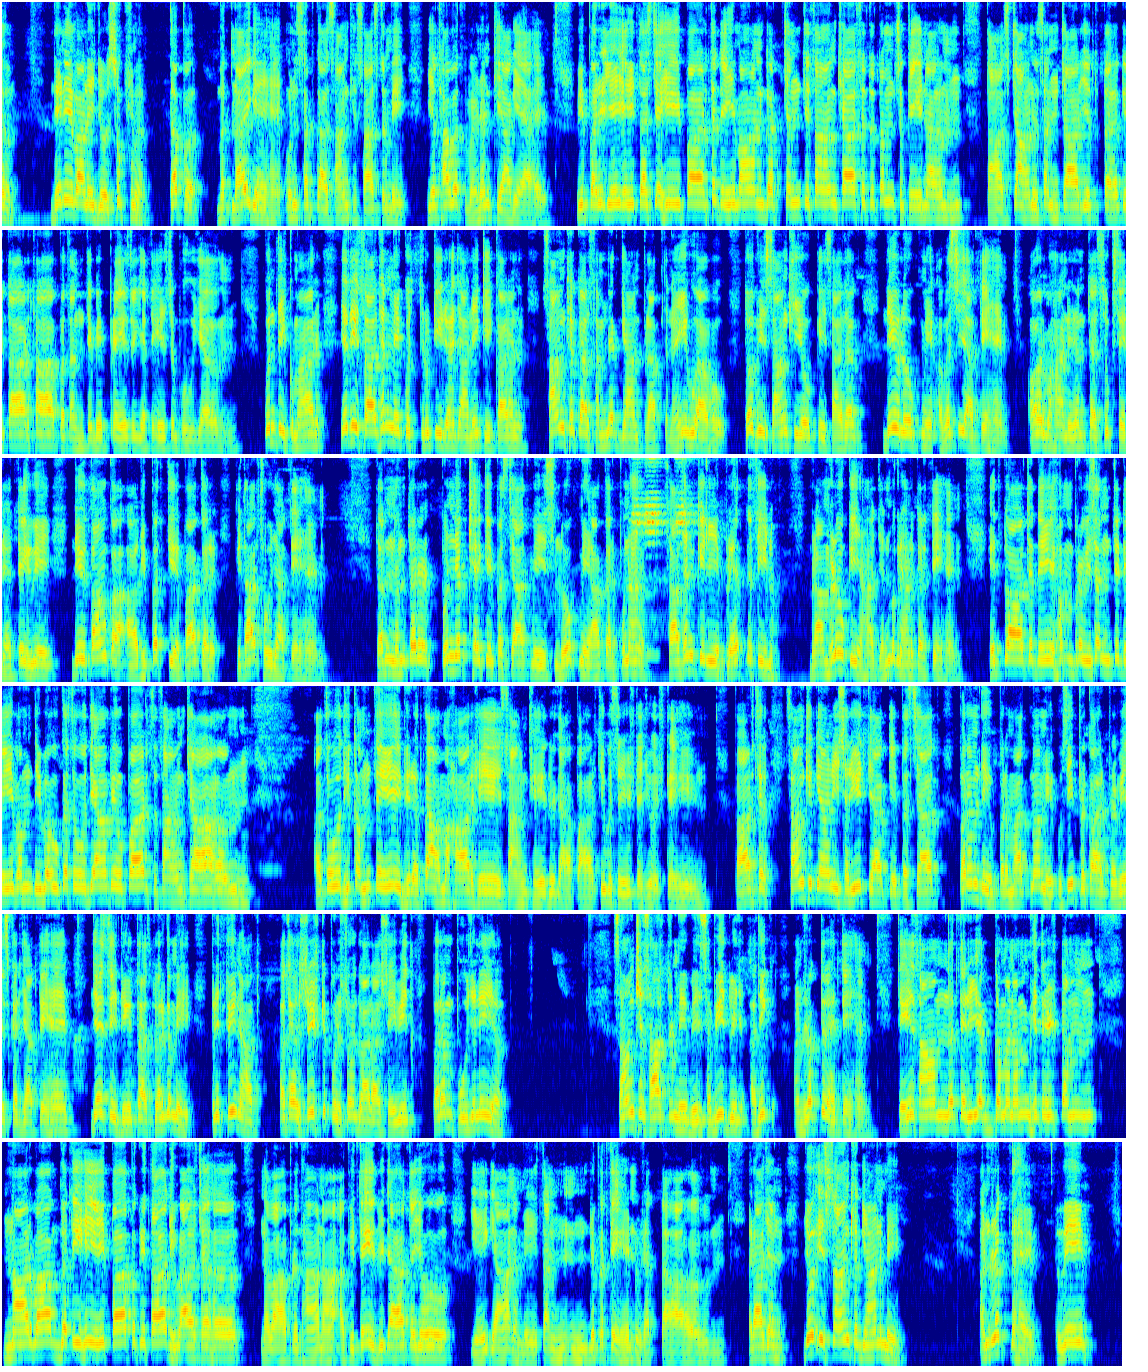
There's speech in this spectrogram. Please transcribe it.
देने वाले जो सूक्ष्म तप बतलाए गए हैं, उन सब का सांख्य शास्त्र में यथावत वर्णन किया गया है। विपर्य ही पार्थ देवान गच्छन्ति सांख्या सततम सुखे नाश्चानुसंचार्य ततः कृतार्था पतंति विप्रेश यतेश भूय कुंती कुमार, यदि साधन में कुछ त्रुटि रह जाने के कारण सांख्य का सम्यक ज्ञान प्राप्त नहीं हुआ हो तो भी सांख्य योग के साधक देवलोक में अवश्य आते हैं और वहाँ निरंतर सुख से रहते हुए देवताओं का आधिपत्य पाकर कितार्थ हो जाते हैं। तदनंतर पुण्यक्षय के पश्चात वे इस लोक में आकर पुनः साधन के लिए प्रयत्नशील ब्राह्मणों के यहाँ जन्म ग्रहण करते हैं। हित्वा च देहम प्रविशंत देव दिवौकसोद्यापार्थ सांख्या अतोधिकम ते भिरता महारहे सांख्य द्विजा पार्थिव श्रेष्ठ ज्येष्ठ। पार्थ सांख्य ज्ञानी शरीर त्याग के पश्चात परम देव परमात्मा में उसी प्रकार प्रवेश कर जाते हैं, जैसे देवता स्वर्ग में पृथ्वीनाथ अथवा श्रेष्ठ पुरुषों द्वारा सेवित परम पूजनीय सांख्य शास्त्र में भी सभी द्विज अधिक अनुरक्त रहते हैं। तेषा न हितृष्टम नार्वागति पापकृताधिवाच। नवा प्रधान अपिते द्विजात ये ज्ञान में तृपते अनुरक्ता राजन, जो इस सांख्य ज्ञान में अनुरक्त है, वे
